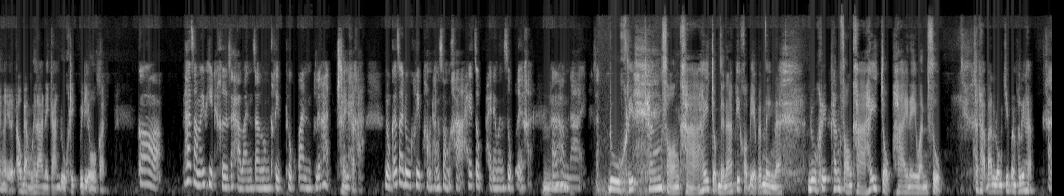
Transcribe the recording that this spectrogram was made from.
ยังไงเอ่ยเอาแบ่งเวลาในการดูคลิปวิดีโอก่อน ก็ถ้าจะไม่ผิดคือสถาบันจะลงคลิปทุกวันพฤหัสใช่ใช่ไหมครับคะหนูก็จะดูคลิปของทั้งสองขาให้จบภายในวันศุกร์เลยค่ะอืมถ้าทำได้ใช่ดูคลิปทั้งสองขาให้จบเดี๋ยวนะ พี่ขอเบรกแป๊บนึงนะ ดูคลิปทั้งสองขาให้จบภายในวันศุกร์ สถาบันลงคลิปวันพฤหัสค่ะ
